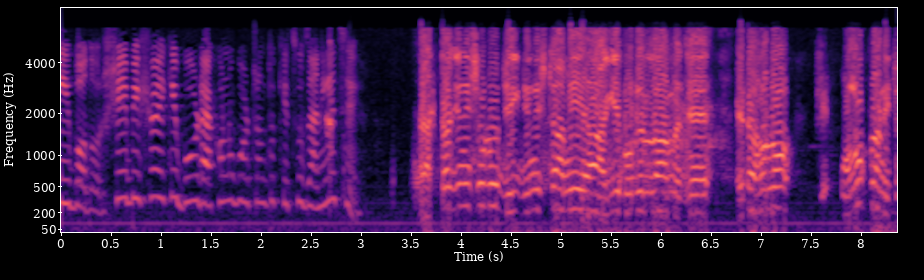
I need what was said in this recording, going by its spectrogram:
এই বদল? সেই বিষয়ে কি বোর্ড এখনও পর্যন্ত কিছু জানিয়েছে? একটা জিনিস হলো যে জিনিসটা আমি আগে বললাম যে এটা হলো অনুপ্রাণিত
